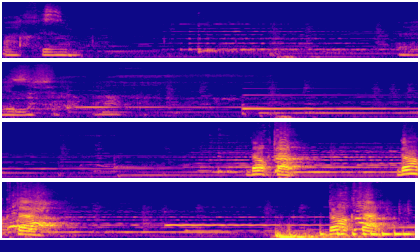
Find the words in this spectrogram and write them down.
Ах. Видно. Доктор! Доктор! Доктор! Виноват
